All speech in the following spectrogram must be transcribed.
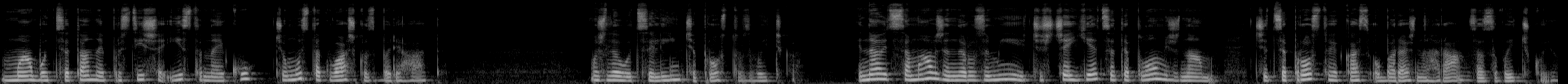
Мабуть, це та найпростіша істина, яку чомусь так важко зберігати. Можливо, це лінь чи просто звичка. І навіть сама вже не розумію, чи ще є це тепло між нами, чи це просто якась обережна гра за звичкою.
